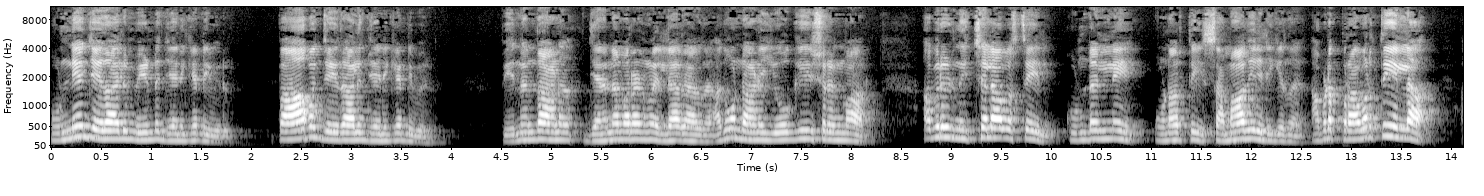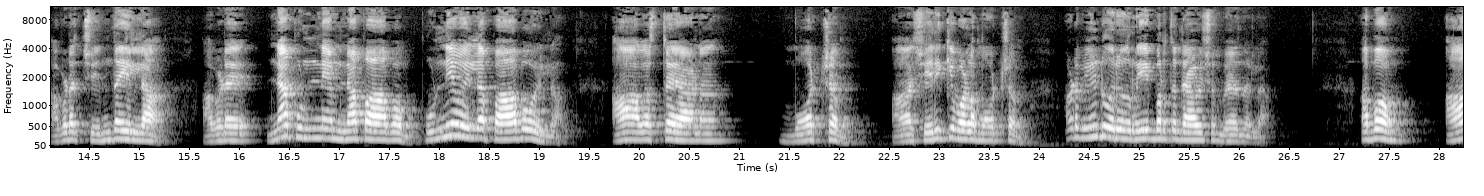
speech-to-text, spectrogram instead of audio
പുണ്യം ചെയ്താലും വീണ്ടും ജനിക്കേണ്ടി വരും. പാപം ചെയ്താലും ജനിക്കേണ്ടി വരും. പിന്നെന്താണ് ജനനമരണങ്ങൾ ഇല്ലാതാകുന്നത്. അതുകൊണ്ടാണ് യോഗീശ്വരന്മാർ അവരൊരു നിശ്ചലാവസ്ഥയിൽ കുണ്ടലിനെ ഉണർത്തി സമാധിയിലിരിക്കുന്നത്. അവിടെ പ്രവൃത്തിയില്ല അവിടെ ചിന്തയില്ല അവിടെ ന പുണ്യം ന പാപം പുണ്യമില്ല പാപവുമില്ല ആ അവസ്ഥയാണ് മോക്ഷം. ആ ശരിക്കുമുള്ള മോക്ഷം. അവിടെ വീണ്ടും ഒരു റീബർത്തിന്റെ ആവശ്യം വരുന്നില്ല. അപ്പം ആ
